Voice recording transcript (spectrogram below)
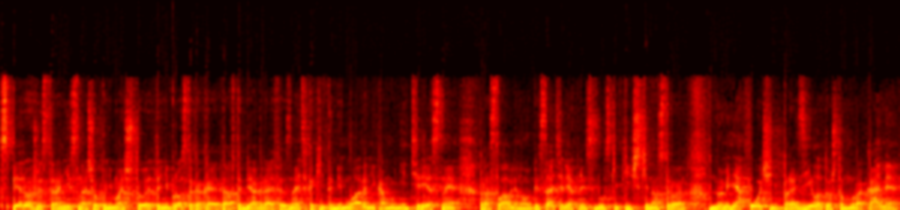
с первых же страниц начал понимать, что это не просто какая-то автобиография, знаете, какие-то мемуары никому не интересные прославленного писателя. Я, в принципе, был скептически настроен. Но меня очень поразило то, что Мураками,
